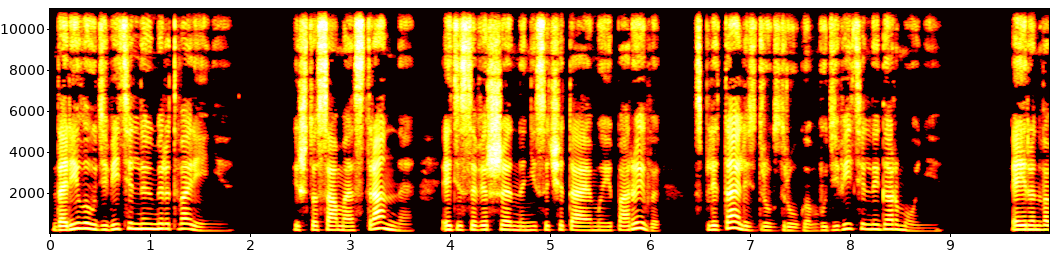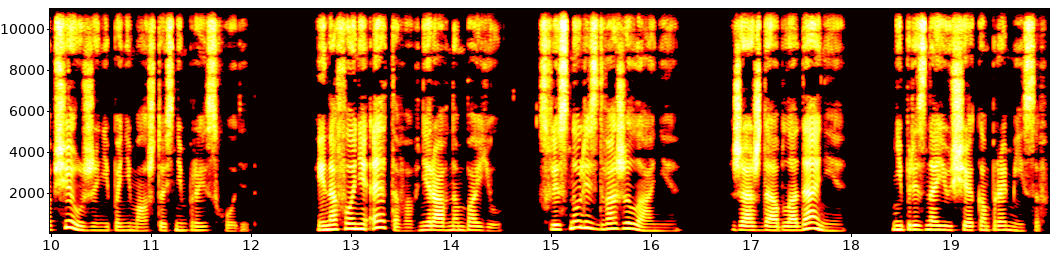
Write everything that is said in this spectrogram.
дарила удивительное умиротворение. И что самое странное, эти совершенно несочетаемые порывы сплетались друг с другом в удивительной гармонии. Эйрон вообще уже не понимал, что с ним происходит. И на фоне этого, в неравном бою, схлестнулись два желания. Жажда обладания, не признающая компромиссов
